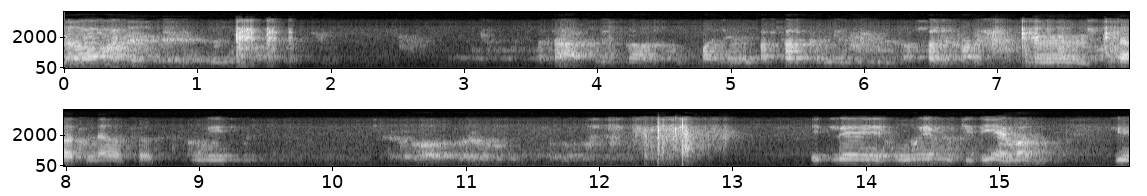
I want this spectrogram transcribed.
કરવા ને અસત એટલે હું એ પૂછી હતી એમાં કે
